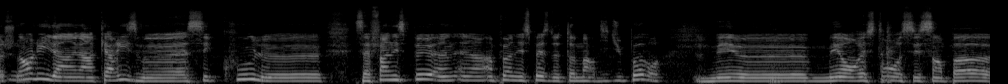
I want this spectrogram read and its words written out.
que du non, lui, il a, un, il a un charisme euh, assez cool. euh, ça fait un, espèce, un, peu un espèce de Tom Hardy du pauvre, mais, euh, mais en restant assez sympa.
